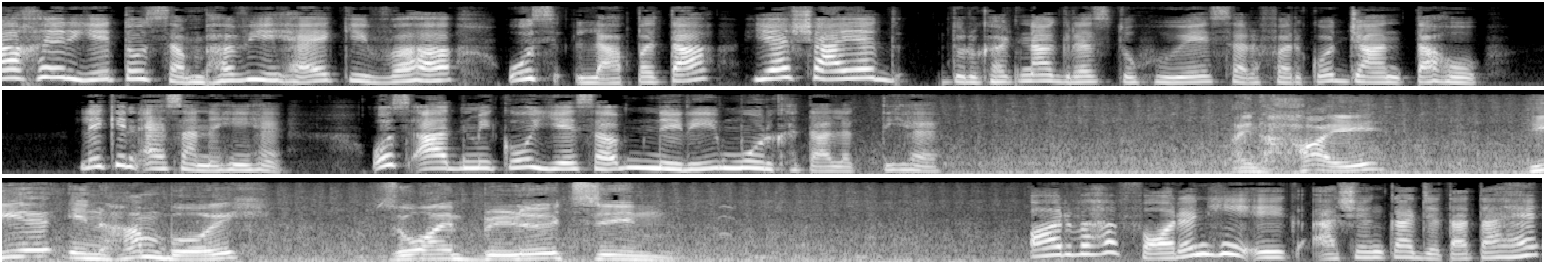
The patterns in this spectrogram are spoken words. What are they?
आखिर ये तो संभव ही है कि वह उस लापता या शायद दुर्घटनाग्रस्त हुए सरफर को जानता हो लेकिन ऐसा नहीं है उस आदमी को ये सब निरी मूर्खता लगती है Ein Hai? Hier in Hamburg? So ein Blödsinn. और वह फ़ौरन ही एक आशंका जताता है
